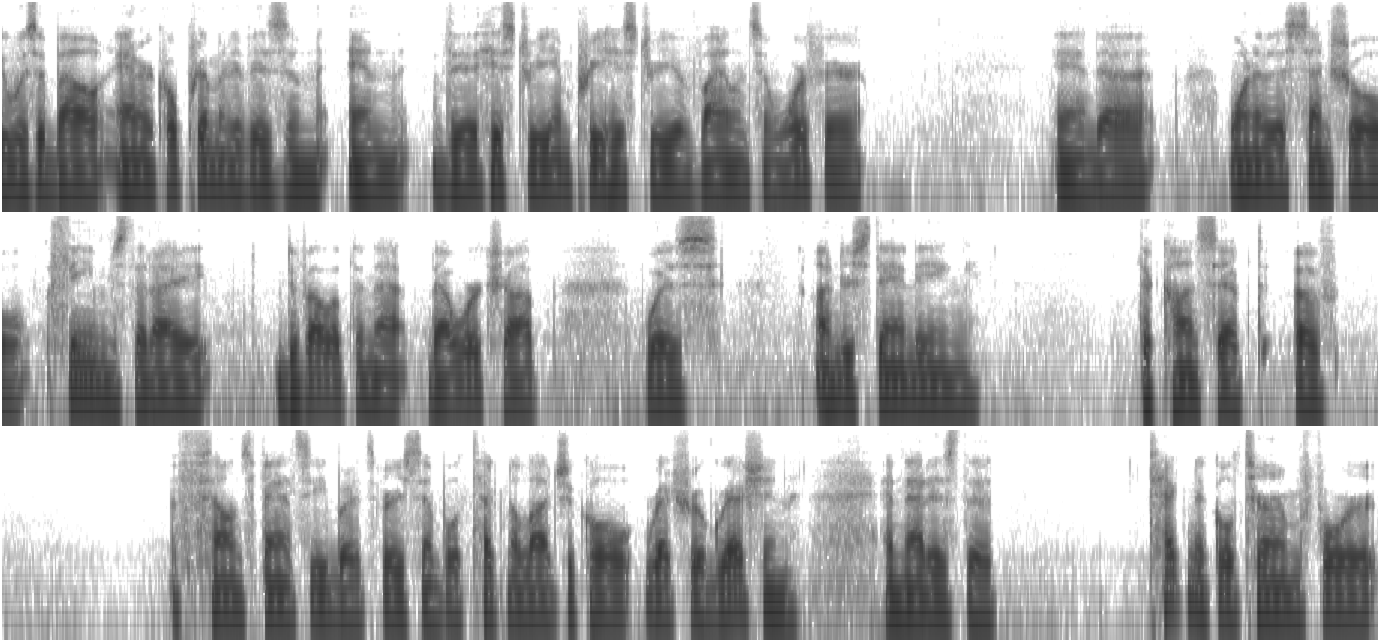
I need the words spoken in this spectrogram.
it was about anarcho primitivism and the history and prehistory of violence and warfare. And uh, one of the central themes that I developed in that, that workshop was understanding the concept of sounds fancy, but it's very simple technological retrogression. And that is the technical term for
